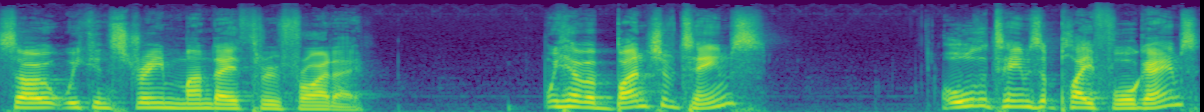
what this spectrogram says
So we can stream Monday through Friday. We have a bunch of teams. All the teams that play four games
